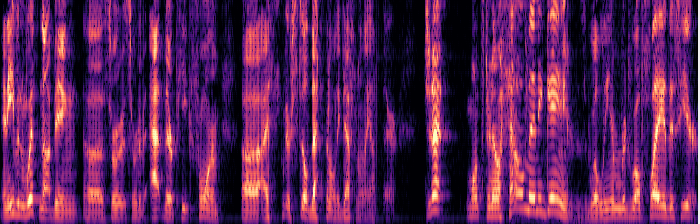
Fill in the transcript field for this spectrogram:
And even with not being uh, sort of, sort of at their peak form, uh, I think they're still definitely, definitely up there. Jeanette wants to know how many games will Liam Ridgewell play this year?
